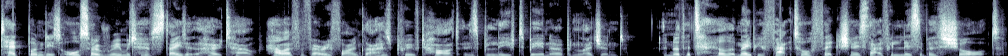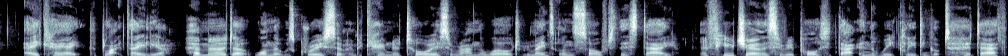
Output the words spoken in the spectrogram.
Ted Bundy is also rumoured to have stayed at the hotel, however, verifying that has proved hard and is believed to be an urban legend. Another tale that may be fact or fiction is that of Elizabeth Short aka the Black Dahlia. Her murder, one that was gruesome and became notorious around the world, remains unsolved to this day. A few journalists have reported that in the week leading up to her death,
